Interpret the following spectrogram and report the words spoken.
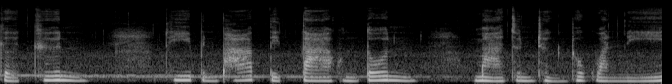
เกิดขึ้น ที่เป็นภาพติดตาคุณต้น มาจนถึงทุกวันนี้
